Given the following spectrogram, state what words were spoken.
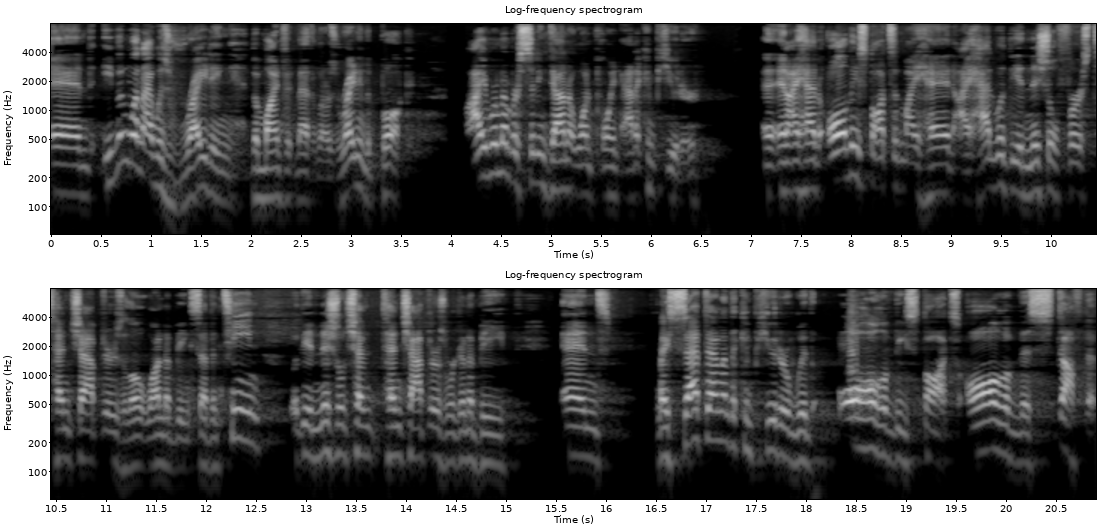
And even when I was writing the MindFit Method, when I was writing the book, I remember sitting down at one point at a computer and I had all these thoughts in my head. I had what the initial first 10 chapters, although it wound up being 17, what the initial 10 chapters were going to be. And I sat down on the computer with all of these thoughts, all of this stuff that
